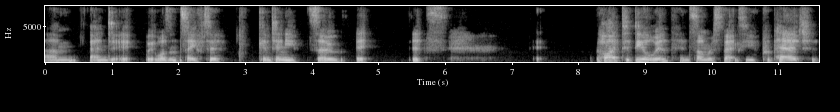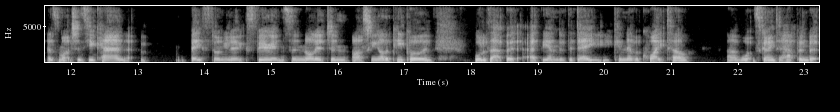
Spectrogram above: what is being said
um, and it, it wasn't safe to continue. So it it's hard to deal with in some respects. You've prepared as much as you can based on you know experience and knowledge and asking other people and all of that. But at the end of the day, you can never quite tell uh, what's going to happen. But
